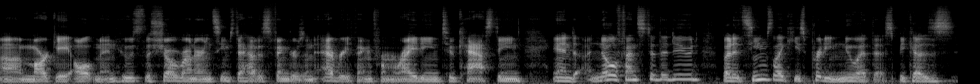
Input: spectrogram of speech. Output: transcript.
uh, Mark A. Altman, who's the showrunner and seems to have his fingers in everything from writing to casting. And no offense to the dude, but it seems like he's pretty new at this because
